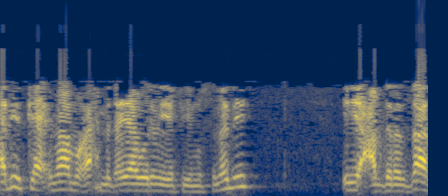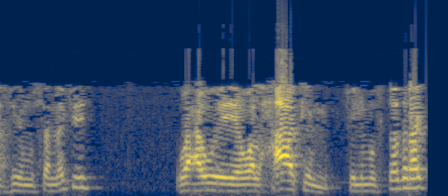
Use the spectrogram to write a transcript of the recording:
Xadiidka imaamu axmed ayaa werinaya fi musnadi iyo cabdirazaq fi musanafi. Waxa weeye walxaakim fi lmustadrak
